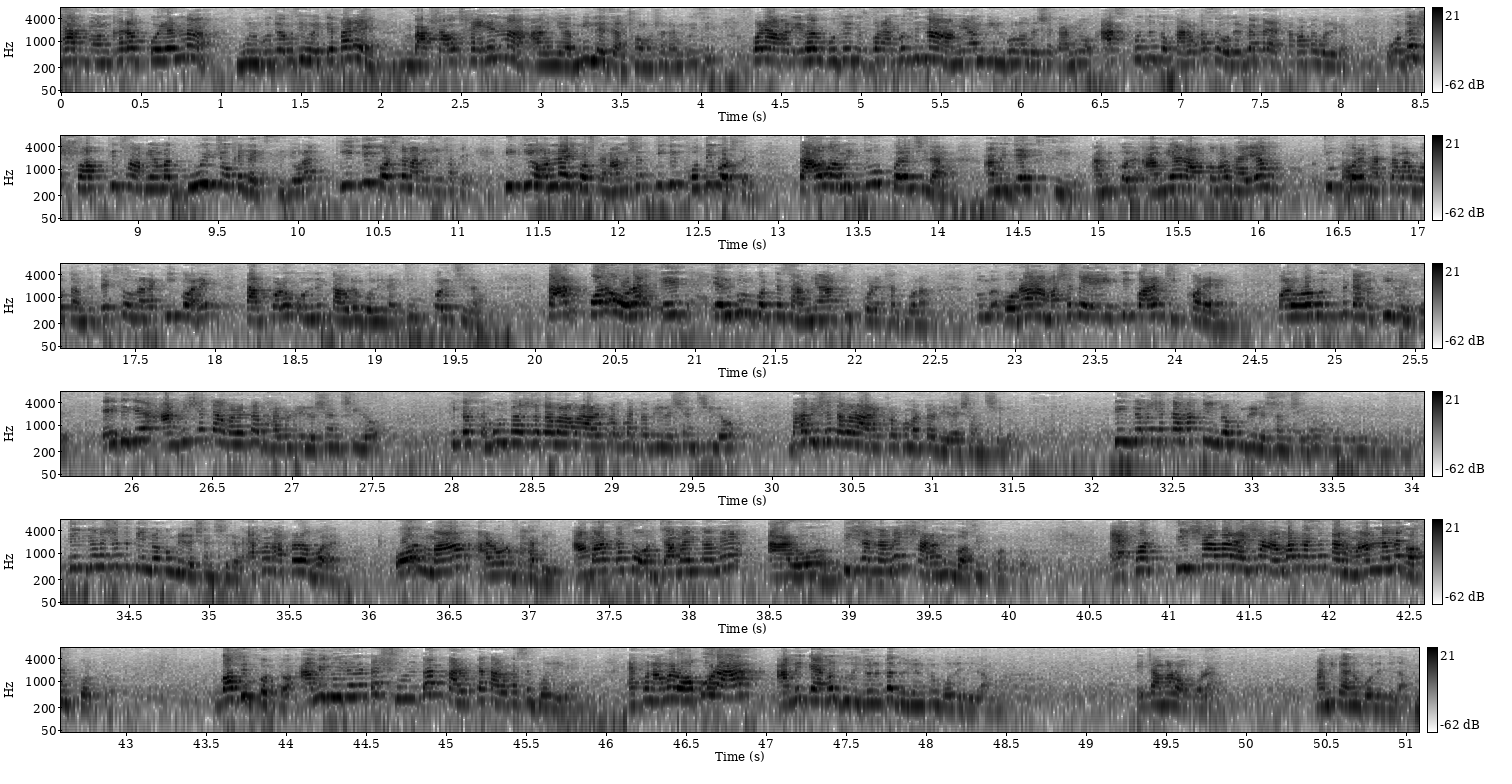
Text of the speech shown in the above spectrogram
থাক, মন খারাপ করেন না, ভুল বুঝাবুঝি হইতে পারে, বাসাও ছাইরেন না, আর মিলে যান, সমস্যা আমি বলছি পরে আমার এবার বুঝাইতে পরে আমি বলছি, না, আমি আর মিলবো না ওদের সাথে আমি আজ পর্যন্ত কারও কাছে ওদের ব্যাপারে একটা কথা বলি না ওদের সবকিছু আমি আমার দুই চোখে দেখছি ওরা কি কি করছে মানুষের সাথে, কি কি অন্যায় করছে, মানুষের কি কি ক্ষতি করছে, তাও আমি চুপ করেছিলাম। আমি দেখছি, আমি আমি আর তোমার ভাইয়া চুপ করে থাকতে আমার বলতাম যে, দেখছ ওনারা কি করে? তারপরে কোনদিন কাউরে বলি না চুপ করেছিলাম। তারপরে ওরা এরকম করতেছে, আমি আর চুপ করে থাকব না। তুমি, ওরা আমার সাথে এই করে, ঠিক করে নাই। পরে ওরা বলতেছে, কেন, কি হয়েছে? এইদিকে আন্টির সাথে আমার একটা ভালো রিলেশন ছিল। ঠিক আছে মুমতাজের সাথে আমার আরেক রকম একটা রিলেশন ছিল। ভাবির সাথে আমার আরেক রকম একটা রিলেশন ছিল। তিনজনের সাথে আমার তিন রকম রিলেশন ছিল। তিনজনের সাথে তিন রকম রিলেশন ছিল। এখন আপনারা বলেন, ওর মা আর ওর ভাবি, আমার কাছে ওর জামাইয়ের নামে আর ওর তিশার নামে সারাদিন গসিপ করতো। এখন তিশা আবার এসে আমার কাছে তার মার নামে গসিপ করতো। গসিপ করতো। আমি দুজনেরটা শুনতাম, কারোরটা কারোর কাছে বলি নাই এখন আমার অপরাধ, আমি কেন দুইজনটা দুজনকে বলে দিলাম? এটা আমার অপরাধ। আমি কেন বলে দিলাম?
